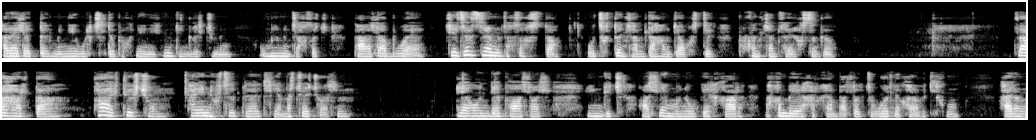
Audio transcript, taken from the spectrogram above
хараалууддаг миний үйлчлдэг Бурхны нэгэн Тэнгэрлэгч минь өмнө минь зогсож "Павла бүү ээ. Чи Цэцэрэм зогсох ёстой. Үзэгтэн чамтай хамт явах ёстыг Бурхан чамд сойрхсон" гэв. За хардаа. Та итгэвч хүн. Таны нөхцөл байдал ямар ч байж болно. Яг үндэ Пол бол ингэж олон өмнө үг ярихаар махан бэрэ харах юм бол зүгээр нэг хоригдл хүн. Харин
